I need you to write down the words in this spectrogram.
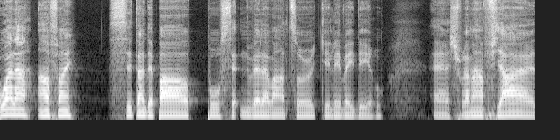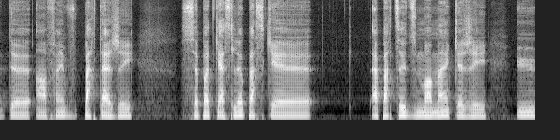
Voilà, enfin, c'est un départ pour cette nouvelle aventure qui est l'éveil des héros. Euh, je suis vraiment fier de enfin vous partager ce podcast-là parce que à partir du moment que j'ai eu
